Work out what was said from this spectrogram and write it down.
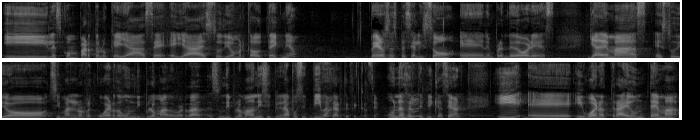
Y les comparto lo que ella hace. Ella estudió mercadotecnia, pero se especializó en emprendedores. Y además estudió, si mal no recuerdo, un diplomado, ¿verdad? Es un diplomado en disciplina positiva. Certificación. Una certificación. Y, eh, y bueno, trae un tema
